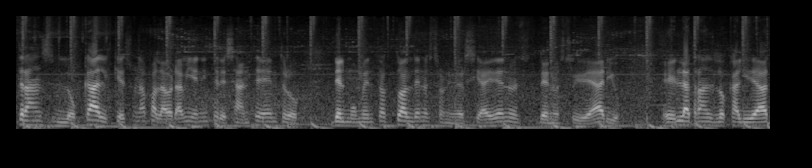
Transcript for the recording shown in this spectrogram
translocal, que es una palabra bien interesante dentro del momento actual de nuestra universidad y de, nuestro, de nuestro ideario. Eh, la translocalidad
